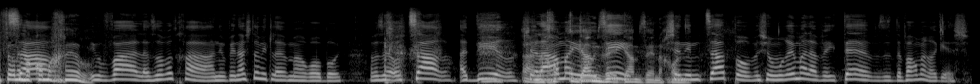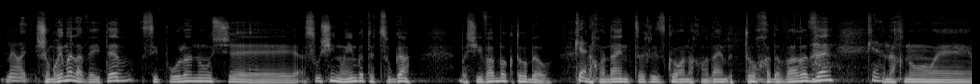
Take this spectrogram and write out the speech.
ספר האוצר- למקום אחר. יובל, עזוב אותך, אני מבינה שאתה מתלהב מהרובוט, אבל זה אוצר אדיר אה, של העם נכון, היהודי, גם זה, גם זה, נכון. שנמצא פה ושומרים עליו היטב, זה דבר מרגש מאוד. שומרים עליו היטב, סיפרו לנו שעשו שינויים בתצוגה. ב-7 באוקטובר. כן. אנחנו עדיין, צריך לזכור, אנחנו עדיין בתוך הדבר הזה. כן. אנחנו, אה,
